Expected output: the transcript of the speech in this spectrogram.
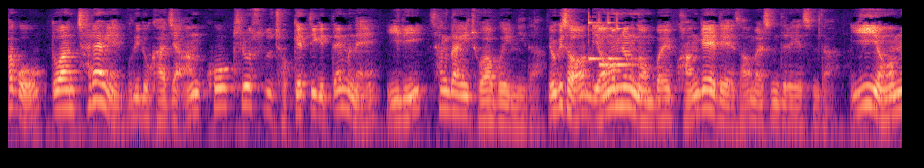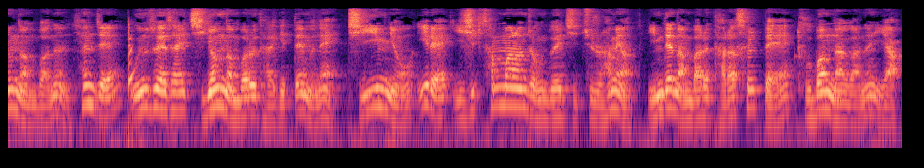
하고 또한 차량에 무리도 가지 않고 키로수도 적게 뛰기 때문에 일이 상당히 좋아 보입니다. 여기서 영업용 넘버의 관계에 대해서 말씀드리겠습니다. 이 영업용 넘버는 현재 운수회사의 직영 넘버를 달기 때문에 지임료 1에 23만원 정도의 지출을 하면 임대 남바를 달았을 때 두 번 나가는 약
